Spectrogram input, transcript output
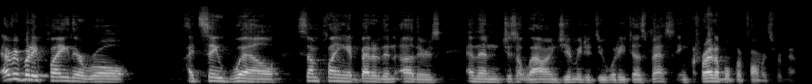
Everybody playing their role, I'd say well, some playing it better than others, and then just allowing Jimmy to do what he does best. Incredible performance from him.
